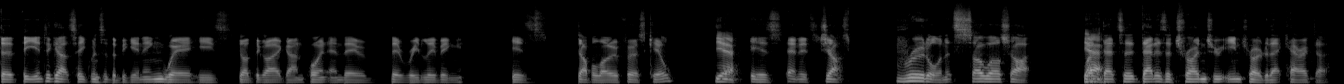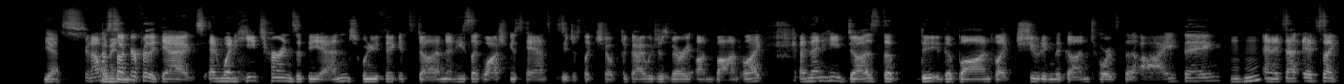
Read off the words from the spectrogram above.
the the intercut sequence at the beginning where he's got the guy at gunpoint and they're they're reliving his double O first kill Yeah, is and it's just brutal and it's so well shot. Like, yeah, that's a that is a tried and true intro to that character. yes. And I'm a a sucker for the gags. And when he turns at the end, when you think it's done, and he's like washing his hands because he just like choked a guy, which is very unbond like. And then he does the, the the Bond like shooting the gun towards the eye thing, Mm-hmm. and it's at, it's like,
